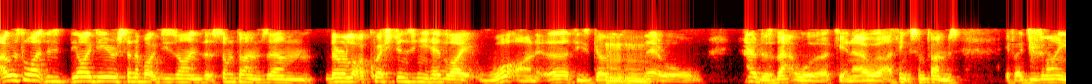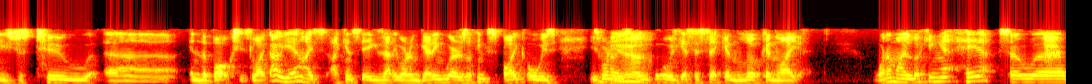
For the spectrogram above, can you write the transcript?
I was like the, the idea of Cenobite design that sometimes um, there are a lot of questions in your head, like what on earth is going mm-hmm. on there, or how does that work? You know, I think sometimes if a design is just too uh, in the box, it's like, oh yeah, I, I, can see exactly what I'm getting. Whereas I think Spike always is one of those yeah. things that always gets a second look and like, what am I looking at here? So uh,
